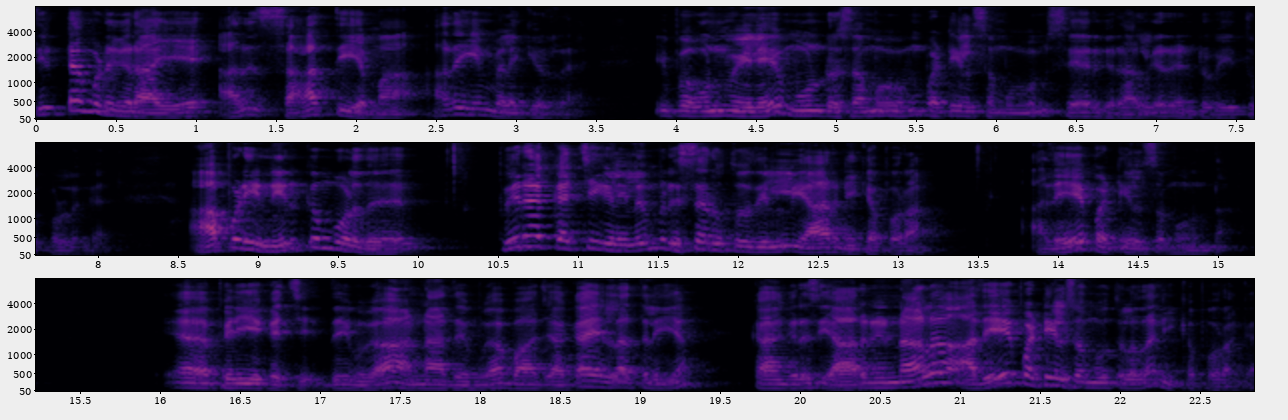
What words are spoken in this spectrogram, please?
திட்டமிடுகிறாயே அது சாத்தியமா? அதையும் விளக்கி விடுறேன். இப்போ உண்மையிலே மூன்று சமூகமும் பட்டியல் சமூகமும் சேர்கிறார்கள் என்று வைத்துக் கொள்ளுங்கள். அப்படி நிற்கும் பொழுது பிற கட்சிகளிலும் ரிசர்வ் தொகுதியில் யார் நிற்க போகிறான் அதே பட்டியல் சமூகம் தான். பெரிய கட்சி திமுக அண்ணா திமுக பாஜக எல்லாத்துலேயும் காங்கிரஸ் யார் நின்னாலும் அதே பட்டியல் சமூகத்தில் தான் நிற்க போகிறாங்க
